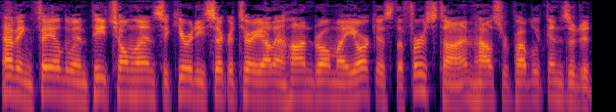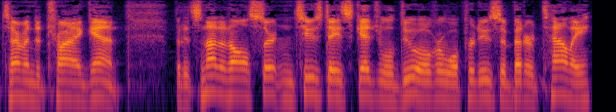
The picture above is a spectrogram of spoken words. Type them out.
Having failed to impeach Homeland Security Secretary Alejandro Mayorkas the first time, House Republicans are determined to try again. But it's not at all certain Tuesday's scheduled do over will produce a better tally.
